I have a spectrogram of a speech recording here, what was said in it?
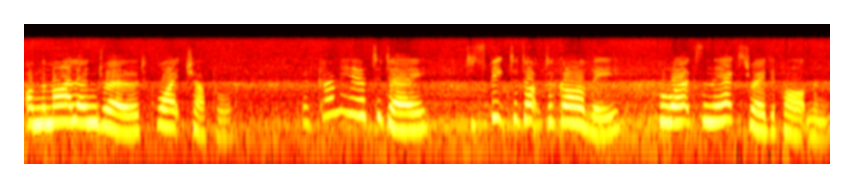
on the Mile End Road, Whitechapel. We've come here today to speak to Dr. Garvey, who works in the X-ray department,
